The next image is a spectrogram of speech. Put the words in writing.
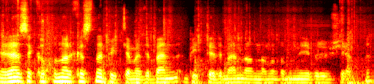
Nedense kapının arkasında piklemedi. Ben pikledi. Ben de anlamadım niye böyle bir şey yaptı.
